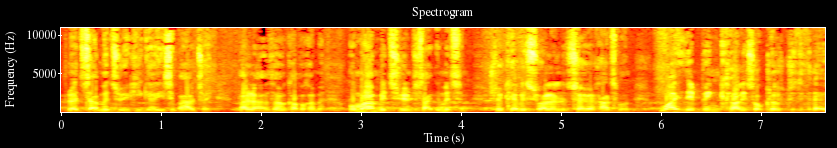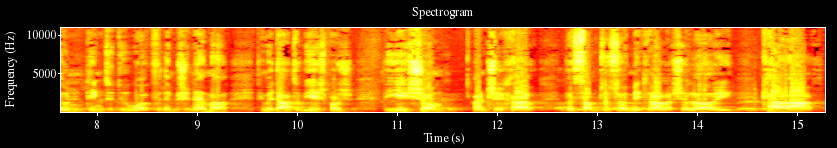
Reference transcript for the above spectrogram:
but let's have mitzvah ki gai se bautzai. Bala thon kava chame. Uma mitzvah, just like the mitzvah. Shlo kevi swallow and tzorech hatzmon. Why they bring Klali so close? Because for their own thing to do work for them. Shenema, v'medat v'yesh posh, v'yesh shom, and shechal, v'sam to so mikna la shaloi, kach,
